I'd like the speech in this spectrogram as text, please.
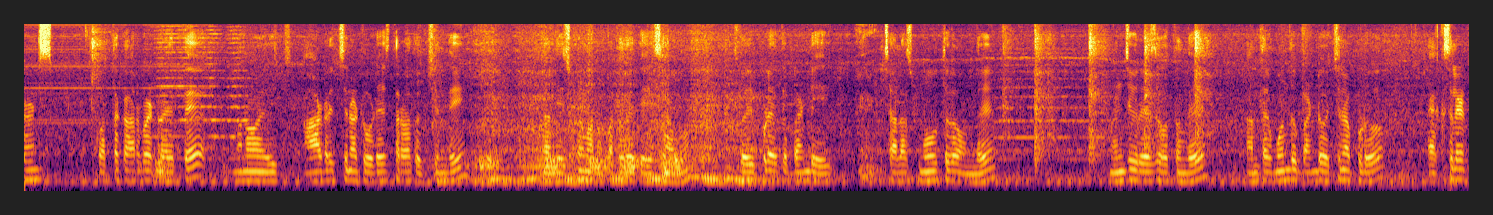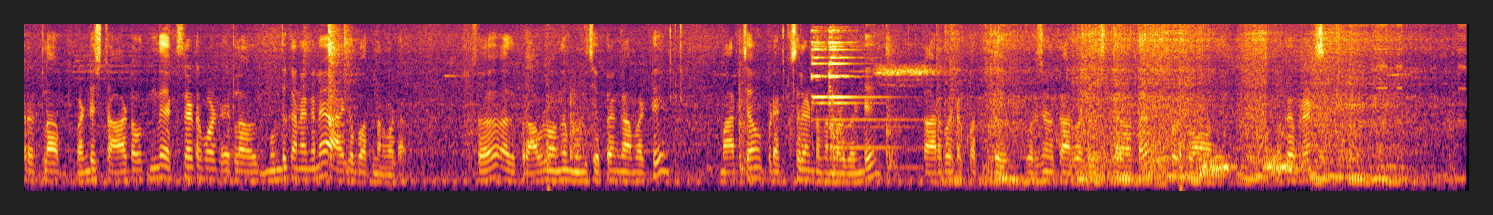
ఫ్రెండ్స్ కొత్త కార్పెటర్ అయితే మనం ఆర్డర్ ఇచ్చిన టూ డేస్ తర్వాత వచ్చింది. దాన్ని తీసుకొని మనం కొత్తదైతే వేసాము సో ఇప్పుడైతే బండి చాలా స్మూత్గా ఉంది. మంచిగా రేస్ అవుతుంది. అంతకుముందు బండి వచ్చినప్పుడు ఎక్సలేటర్ ఇట్లా బండి స్టార్ట్ అవుతుంది ఎక్సలేటర్ ఇట్లా ముందు కనగానే ఆగిపోతుంది అనమాట సో అది ప్రాబ్లం ఉంది. ముందు చెప్పాం కాబట్టి మార్చాము. ఇప్పుడు ఎక్సలెంట్ అనమాట బండి. కార్బెటర్ కొత్తది ఒరిజినల్ కార్బెటర్ వచ్చిన తర్వాత ఇప్పుడు బాగుంది ఓకే ఫ్రెండ్స్?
